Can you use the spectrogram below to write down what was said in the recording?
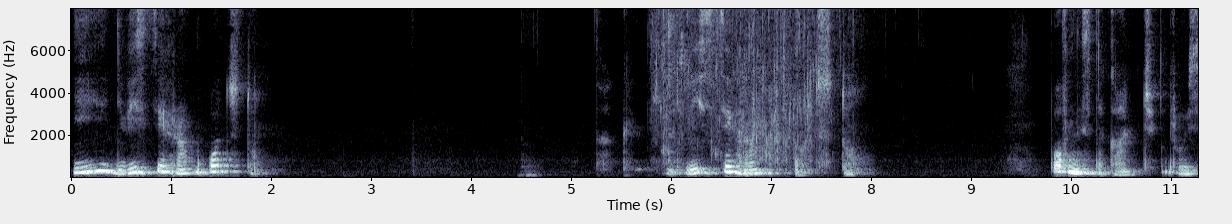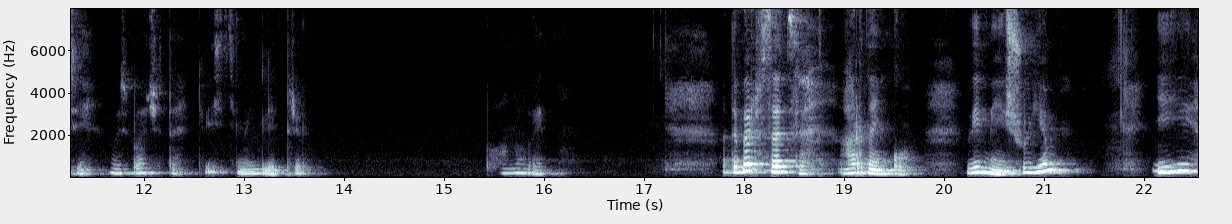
І 200 грам оцту. Так, 200 грам оцту. Повний стаканчик, друзі. Ось бачите, 200 мл. Погано видно. А тепер все це гарненько вимішуємо і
